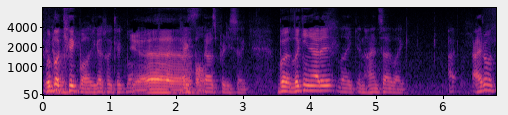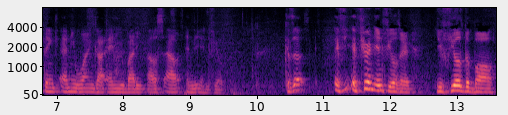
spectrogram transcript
What about kickball? You guys play kickball? Yeah. Kickball. That was pretty sick. But looking at it, like in hindsight, like I, I don't think anyone got anybody else out in the infield. Because uh, if if you're an infielder, you field the ball,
